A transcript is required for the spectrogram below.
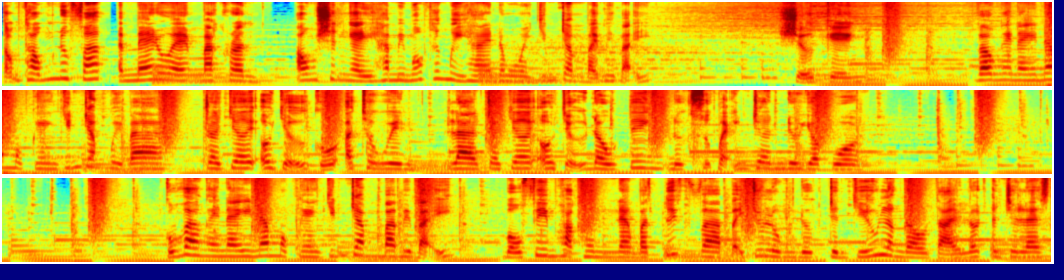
Tổng thống nước Pháp Emmanuel Macron, ông sinh ngày 21 tháng 12 năm 1977. Sự kiện vào ngày này năm 1913, trò chơi ô chữ của Arthur là trò chơi ô chữ đầu tiên được xuất bản trên New York World. Cũng vào ngày này năm 1937, bộ phim hoạt hình Nàng Bạch Tuyết và Bảy chú lùn được trình chiếu lần đầu tại Los Angeles.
